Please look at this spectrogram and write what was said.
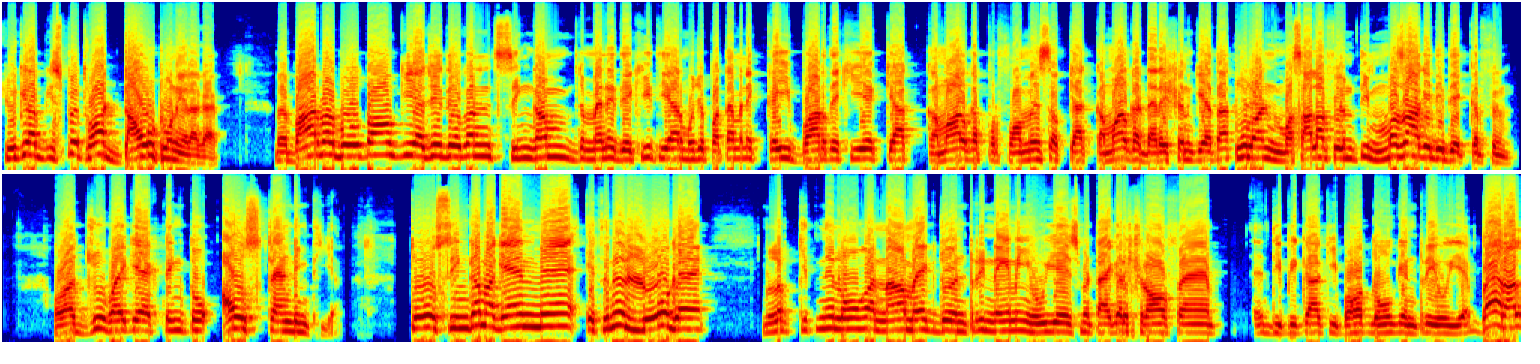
क्योंकि अब इस पर थोड़ा डाउट होने लगा है। मैं बार बार बोलता हूँ कि अजय देवगन सिंघम जब मैंने देखी थी यार, मुझे पता है मैंने कई बार देखी है क्या कमाल का परफॉर्मेंस और क्या कमाल का डायरेक्शन किया था। फुल ऑन मसाला फ़िल्म थी, मज़ा आ गई थी देखकर फ़िल्म और अज्जू भाई की एक्टिंग तो आउटस्टैंडिंग थी यार। तो सिंघम अगेन में इतने लोग हैं मतलब कितने लोगों का नाम है, जो एंट्री नई नहीं हुई है, इसमें टाइगर श्रॉफ है, दीपिका की बहुत लोगों की एंट्री हुई है। बहरहाल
